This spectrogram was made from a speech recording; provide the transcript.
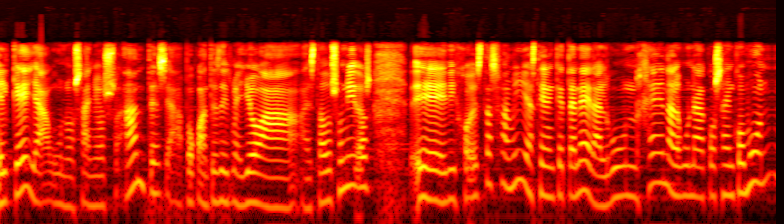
el que ya unos años antes, ya poco antes de irme yo a, Estados Unidos, eh, dijo, estas familias tienen que tener algún gen, alguna cosa en común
